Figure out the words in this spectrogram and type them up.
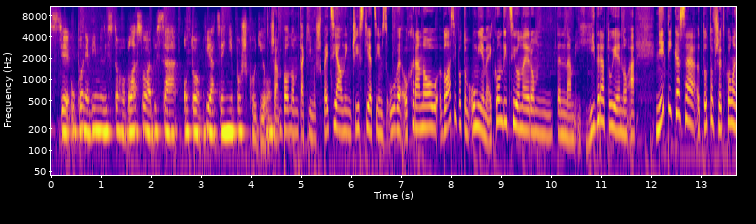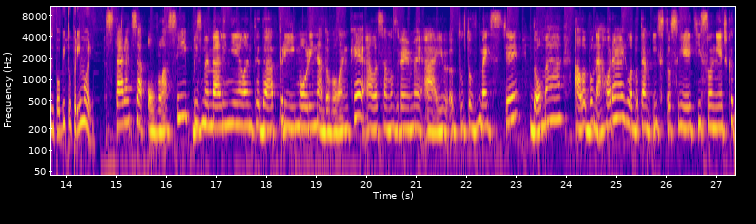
ste úplne vymili z toho vlasu, aby sa o to viacej nepoškodil. Šampónom takým špeciálnym čistiacím s UV ochranou. Vlasy potom umieme kondicionérom, ten nám ich hydratuje. No a netýka sa toto všetko len pobytu pri mori starať sa o vlasy by sme mali nie len teda pri mori na dovolenke, ale samozrejme aj tuto v meste, doma alebo na horách, lebo tam isto svieti slniečko.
